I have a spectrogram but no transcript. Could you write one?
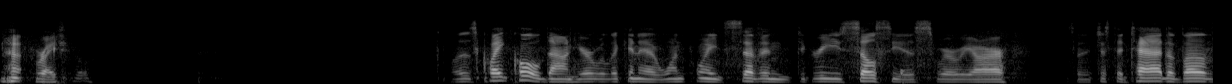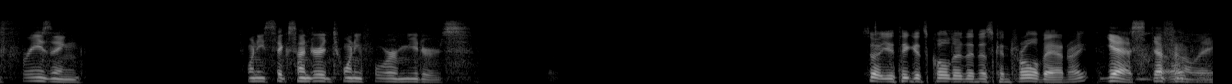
right. Well, it's quite cold down here. We're looking at 1.7 degrees Celsius where we are. So it's just a tad above freezing. 2,624 meters. So you think it's colder than this control van, right? Yes, uh, definitely.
